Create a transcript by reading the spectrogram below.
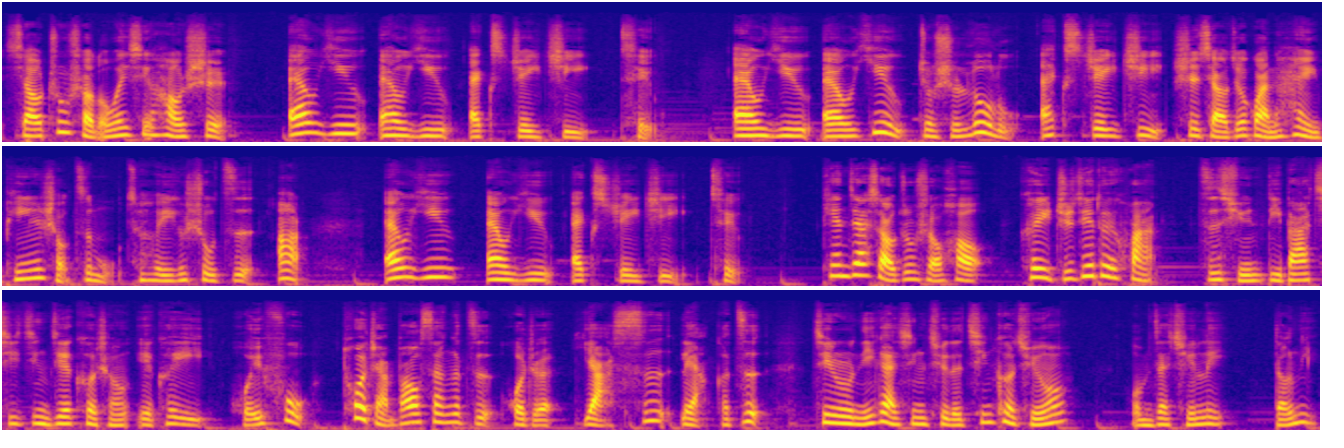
小助手的微信号是 l u l u x j g two。L U L U 就是露露，X J G 是小酒馆的汉语拼音首字母，最后一个数字二。L U L U X J G two。添加小助手后，可以直接对话咨询第八期进阶课程，也可以回复“拓展包”三个字或者“雅思”两个字，进入你感兴趣的轻课群哦。我们在群里等你。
